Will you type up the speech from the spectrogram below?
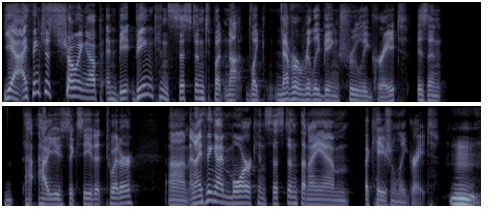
yeah, I think just showing up and be, being consistent, but not like never really being truly great, isn't how you succeed at Twitter. Um, and I think I'm more consistent than I am occasionally great. Mm,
